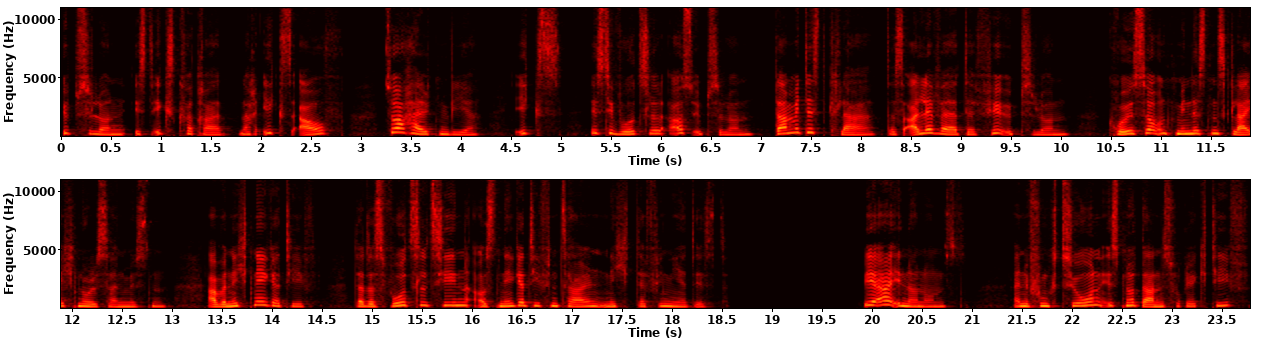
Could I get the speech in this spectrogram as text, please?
y ist x nach x auf, so erhalten wir x ist die Wurzel aus y. Damit ist klar, dass alle Werte für y größer und mindestens gleich 0 sein müssen, aber nicht negativ, da das Wurzelziehen aus negativen Zahlen nicht definiert ist. Wir erinnern uns, eine Funktion ist nur dann surjektiv,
